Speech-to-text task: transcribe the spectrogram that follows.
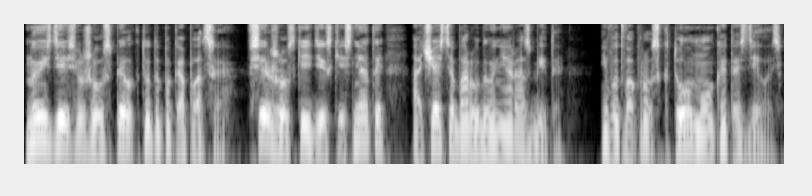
Но и здесь уже успел кто-то покопаться. Все жесткие диски сняты, а часть оборудования разбита. И вот вопрос, кто мог это сделать?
